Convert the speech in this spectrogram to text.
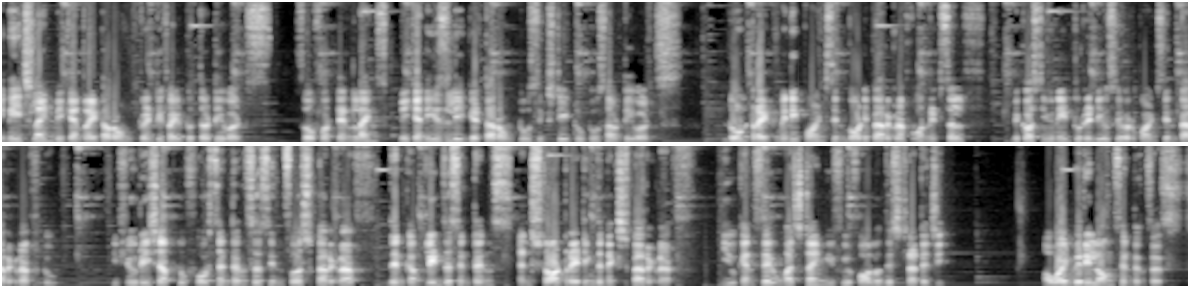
In each line we can write around 25 to 30 words. So for 10 lines we can easily get around 260 to 270 words. Don't write many points in body paragraph 1 itself because you need to reduce your points in paragraph 2. If you reach up to 4 sentences in first paragraph, then complete the sentence and start writing the next paragraph. You can save much time if you follow this strategy. Avoid very long sentences.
